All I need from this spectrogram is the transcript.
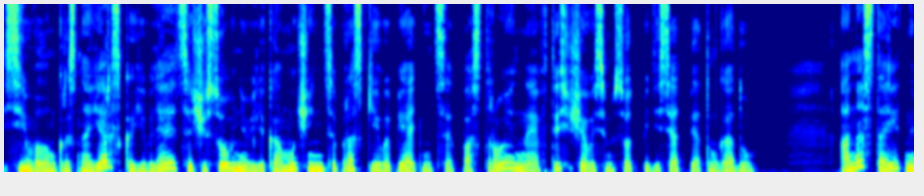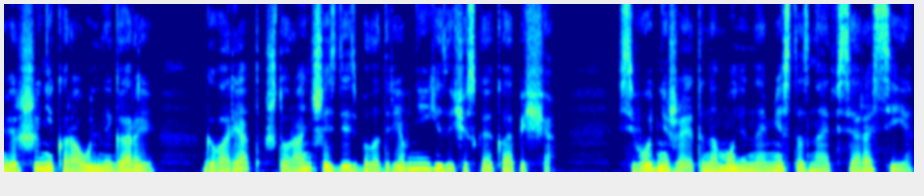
Символом Красноярска является часовня великомученицы Проскевы Пятницы, построенная в 1855 году. Она стоит на вершине Караульной горы. Говорят, что раньше здесь было древнее языческое капище. Сегодня же это намоленное место знает вся Россия.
